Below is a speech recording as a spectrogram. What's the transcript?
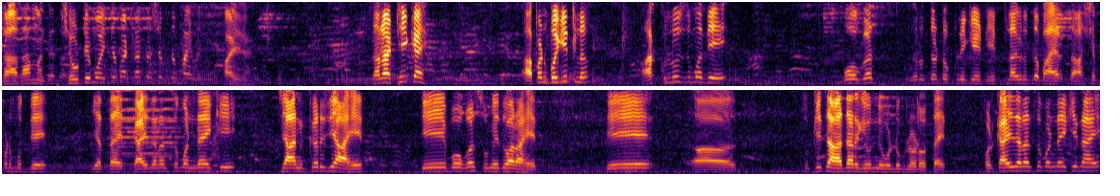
दादा म्हणतात शेवटी मोहिते पाटलाचा शब्द फायनल पाहिजे. चला ठीक आहे. आपण बघितलं अकलूजमध्ये बोगस विरुद्ध डुप्लिकेट इथला विरुद्ध बाहेरचा असे पण मुद्दे येत आहेत. काही जणांचं म्हणणं आहे की जानकर जे आहेत ते बोगस उमेदवार आहेत. ते अं, चुकीचा आधार घेऊन निवडणूक लढवत आहेत. पण काही जणांचं म्हणणं आहे की नाही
